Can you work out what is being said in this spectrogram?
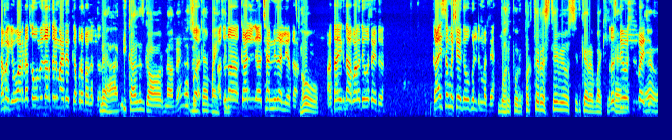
थांबा की वार्डातला उमेदवार तरी माहीत आहेत का प्रभागातला? नाही मी कालच गावावर आलोय. अजून बरं. काय माहिती अजून अं, काल छाननी झाली आता. हो. आता एक दहा बारा दिवस आहेत. काय समस्या आहेत हो फलटण मधल्या भरपूर. फक्त रस्ते व्यवस्थित करा बाकी काय रस्ते. व्यवस्थित पाहिजे. हो,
